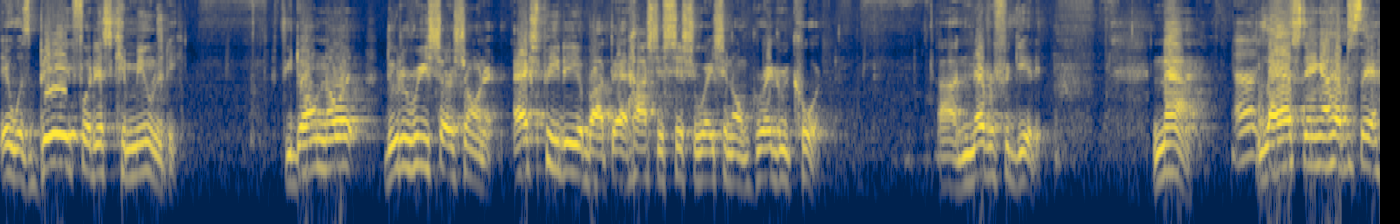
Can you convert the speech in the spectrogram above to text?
It was big for this community. If you don't know it, do the research on it. Ask PD about that hostage situation on Gregory Court. I'll never forget it. Now, uh, last thing I have to say,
